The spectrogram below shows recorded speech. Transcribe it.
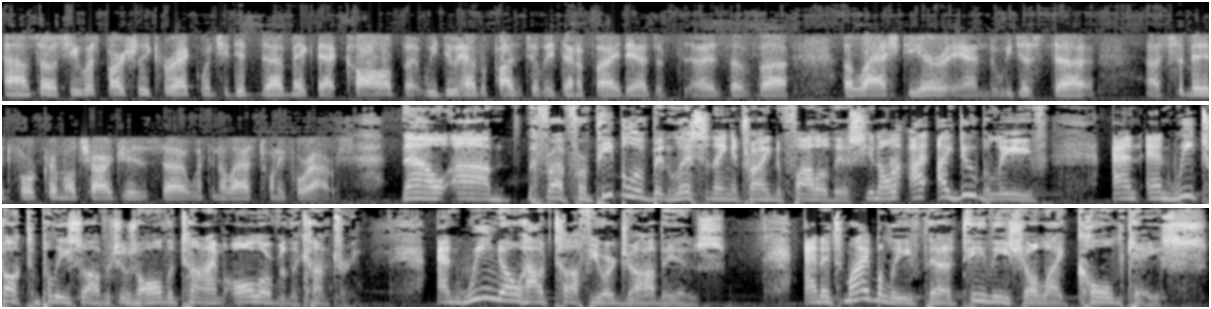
Uh, so she was partially correct when she did uh, make that call, but we do have her positively identified as of as of uh, uh, last year, and we just uh, uh, submitted for criminal charges uh, within the last 24 hours. Now, um, for, for people who've been listening and trying to follow this, you know, I, I do believe, and, and we talk to police officers all the time, all over the country, and we know how tough your job is. And it's my belief that a TV show like Cold Case,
